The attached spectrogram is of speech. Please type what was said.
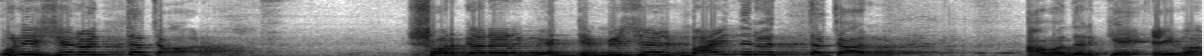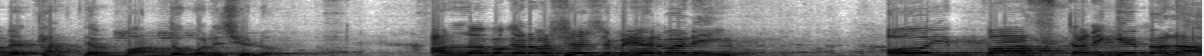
পুলিশের অত্যাচার। সরকারের একটি বিশেষ বাহিনীর অত্যাচার আমাদেরকে এইভাবে থাকতে বাধ্য করেছিল। আল্লাহ বাকের অশেষ মেহরবানি ওই পাঁচ তারিখে বেলা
